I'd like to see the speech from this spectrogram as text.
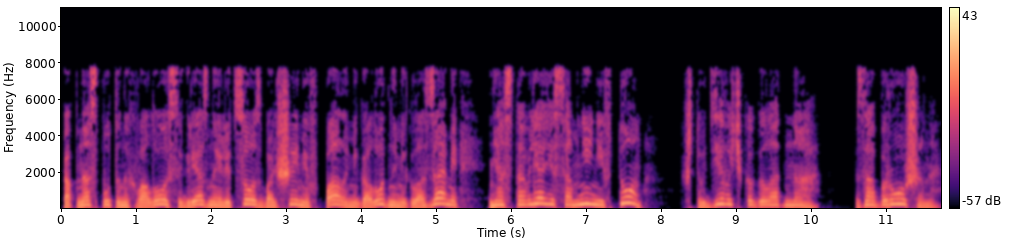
Копна спутанных волос и грязное лицо с большими впалыми голодными глазами не оставляли сомнений в том, что девочка голодна, заброшена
